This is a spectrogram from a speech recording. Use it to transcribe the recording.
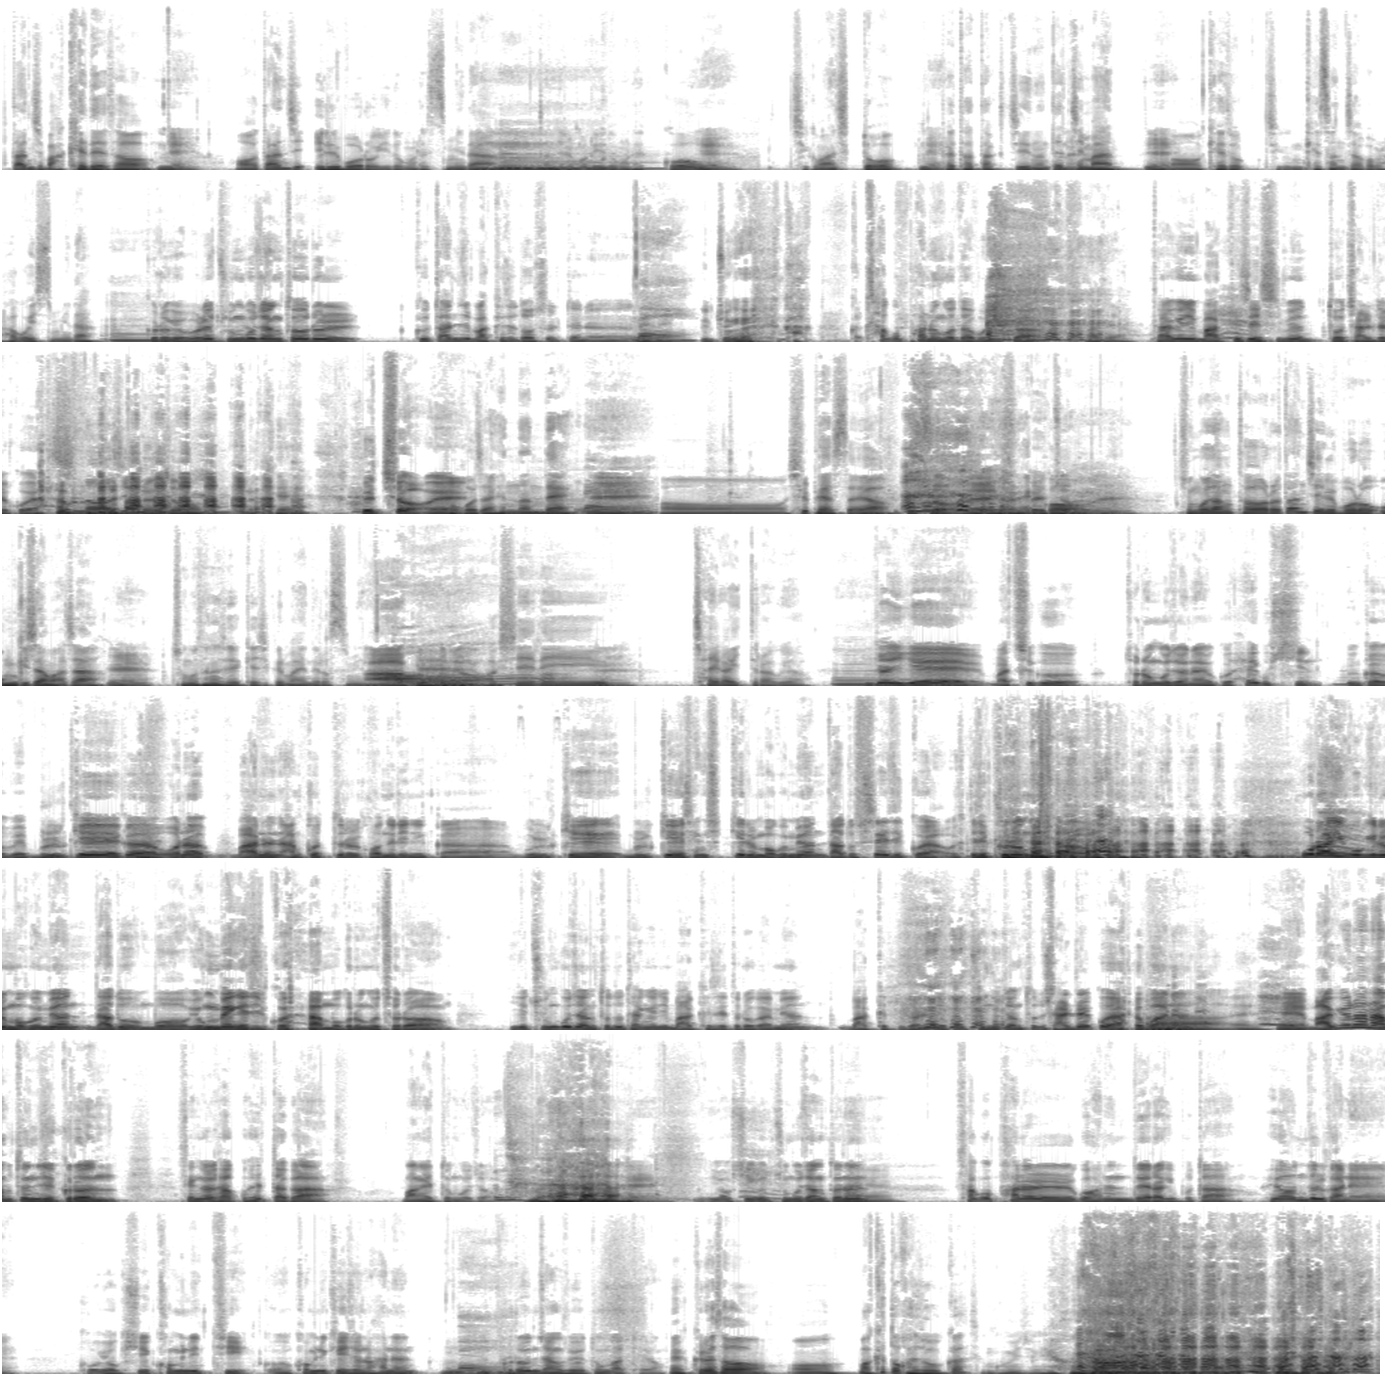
딴지 마켓에서 네. 어, 딴지 일보로 이동을 했습니다. 음. 딴지 일보로 이동을 했고 예. 지금 아직도 네. 베타 딱지는 뗐지만 예. 어, 계속 지금 개선 작업을 하고 있습니다. 음. 그러게 원래 중고장터를 그 딴지 마켓에 넣었을 때는 네. 일종의 가- 사고 파는 거다 보니까 맞아요. 당연히 마켓에 있으면 더 잘 될 거야. 시너지를 좀 이렇게 그렇죠. 예. 보고자 했는데 네. 네. 어, 실패했어요. 그렇죠. 예. 그걸 실패했죠. 했고. 중고장터를 딴지 일보로 옮기자마자 예. 예. 중고상세 게시글 많이 늘었습니다. 아, 어. 네, 그렇군요. 확실히 예. 차이가 있더라고요. 음. 그러니까 이게 마치 그 저런 거잖아요. 그 해구신. 그러니까 왜 물개가 워낙 많은 암컷들을 거느리니까 물개 물개 생식기를 먹으면 나도 세질 거야. 이제 그런 것처럼 호랑이 고기를 먹으면 나도 뭐 용맹해질 거야. 뭐 그런 것처럼 이게 중고장터도 당연히 마켓에 들어가면 마켓도 잘 되고 중고장터도 잘 될 거야라고 하는 아, 예. 예, 막연한 아무튼 이제 그런 생각을 갖고 했다가 망했던 거죠. 예. 역시 이건 중고장터는 네. 사고 팔고 하는 데라기보다 회원들 간에 그 역시 커뮤니티 어, 커뮤니케이션을 하는 네. 그런 장소였던 것 같아요. 네, 그래서 어, 마켓도 가져올까 지금 고민 중이에요.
